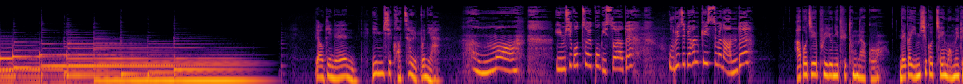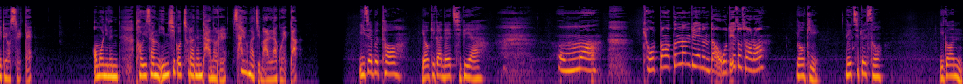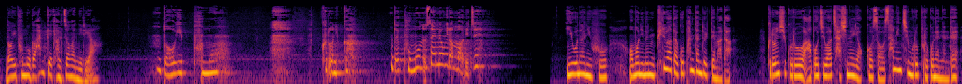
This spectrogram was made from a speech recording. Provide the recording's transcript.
여기는 임시 거처일 뿐이야. 엄마, 임시 거처에 꼭 있어야 돼? 우리 집에 함께 있으면 안 돼? 아버지의 불륜이 들통나고 내가 임시거처에 머물게 되었을 때 어머니는 더 이상 임시거처라는 단어를 사용하지 말라고 했다. 이제부터 여기가 내 집이야. 엄마, 겨울방학 끝난 뒤에는 나 어디에서 살아? 여기, 내 집에서. 이건 너희 부모가 함께 결정한 일이야. 너희 부모. 그러니까 내 부모는 세 명이란 말이지? 이혼한 이후 어머니는 필요하다고 판단될 때마다 그런 식으로 아버지와 자신을 엮어서 3인칭으로 부르곤 했는데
